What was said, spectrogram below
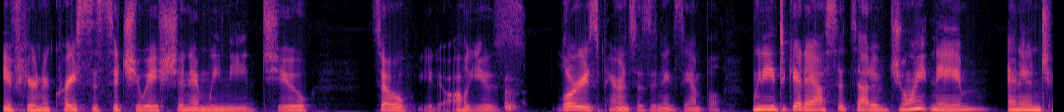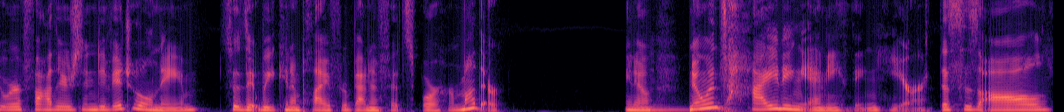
if you're in a crisis situation and we need to. So, you know, I'll use Lori's parents as an example. We need to get assets out of joint name and into her father's individual name so that we can apply for benefits for her mother. You know, no one's hiding anything here. This is all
